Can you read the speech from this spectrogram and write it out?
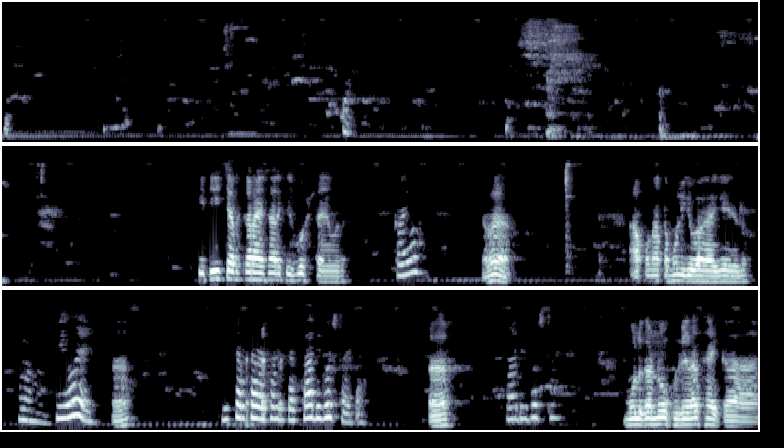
की किती विचार करायसारखी गोष्ट आहे बरं काय हो हं. आपण आता मुलगी बघायला गेलेलो हं. ती होय हं? विचार करायसाठी काय साधी गोष्ट आहे का हं? साधी गोष्ट आहे मुलगा नोकरीलाच आहे का?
